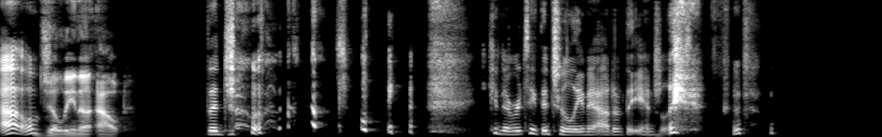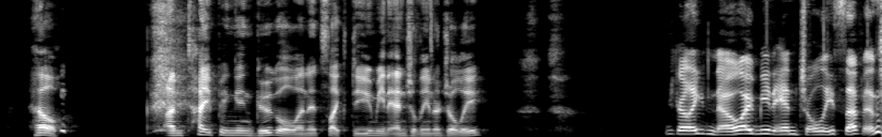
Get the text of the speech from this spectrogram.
oh, Jelena out. the Jo- Jolena. You can never take the Jolena out of the Angelina. Hell, I'm typing in Google and it's like, do you mean Angelina Jolie? You're like, no, I mean Anjoli seven.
